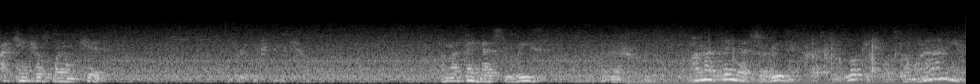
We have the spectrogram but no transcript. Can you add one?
I can't trust my own kid. I'm not saying that's the reason. I'm not saying that's the reason, Chris, but look at what's going on here.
